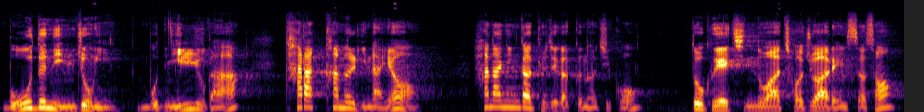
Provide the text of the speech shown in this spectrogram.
모든 인종이, 모든 인류가 타락함을 인하여 하나님과 교제가 끊어지고 또 그의 진노와 저주 아래 있어서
